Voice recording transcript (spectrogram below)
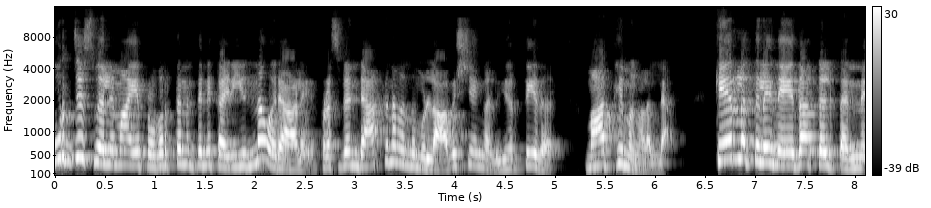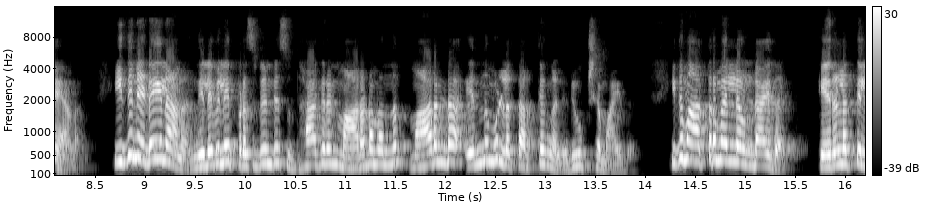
ഊർജസ്വലമായ പ്രവർത്തനത്തിന് കഴിയുന്ന ഒരാളെ പ്രസിഡന്റ് ആക്കണമെന്നുമുള്ള ആവശ്യങ്ങൾ ഉയർത്തിയത് മാധ്യമങ്ങളല്ല. കേരളത്തിലെ നേതാക്കൾ തന്നെയാണ്. ഇതിനിടയിലാണ് നിലവിലെ പ്രസിഡന്റ് സുധാകരൻ മാറണമെന്നും മാറണ്ട എന്നുമുള്ള തർക്കങ്ങൾ രൂക്ഷമായത്. ഇത് മാത്രമല്ല ഉണ്ടായത്. കേരളത്തിൽ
